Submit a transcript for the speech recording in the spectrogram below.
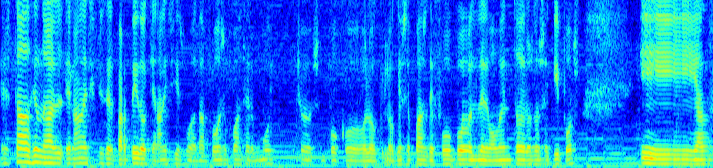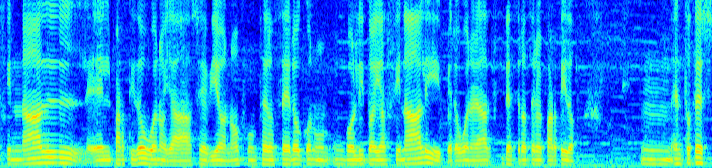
he estado haciendo el análisis del partido, que análisis, bueno, tampoco se puede hacer mucho, es un poco lo, lo que sepas de fútbol, del momento de los dos equipos. Y al final el partido, bueno, ya se vio, ¿no? Fue un 0-0 con un, un, golito ahí al final, y, pero bueno, era de 0-0 el partido. Mm, entonces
